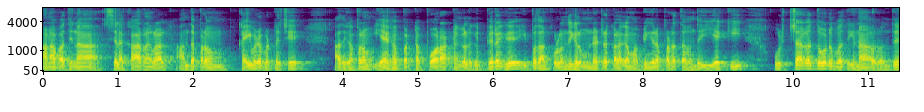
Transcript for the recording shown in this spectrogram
ஆனால் பார்த்தீங்கன்னா சில காரணங்களால் அந்த படமும் கைவிடப்பட்டுச்சு. அதுக்கப்புறம் ஏகப்பட்ட போராட்டங்களுக்கு பிறகு இப்போ தான் குழந்தைகள் முன்னேற்ற கழகம் அப்படிங்கிற படத்தை வந்து இயக்கி உற்சாகத்தோடு பார்த்திங்கன்னா அவர் வந்து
